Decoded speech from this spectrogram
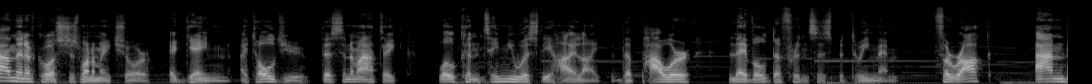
And then, of course, just want to make sure, again, I told you, the cinematic will continuously highlight the power level differences between them. Fyrakk and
